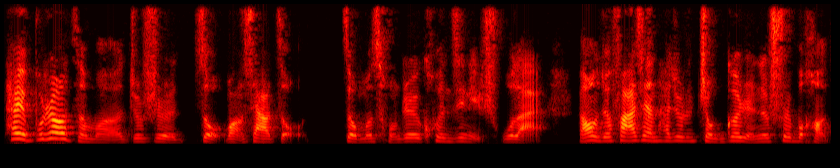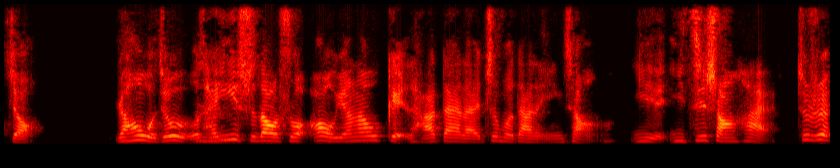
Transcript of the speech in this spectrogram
他也不知道怎么就是走往下走，怎么从这个困境里出来。然后我就发现他就是整个人就睡不好觉，然后我就我才意识到说，哦，原来我给他带来这么大的影响，也以及伤害。就是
